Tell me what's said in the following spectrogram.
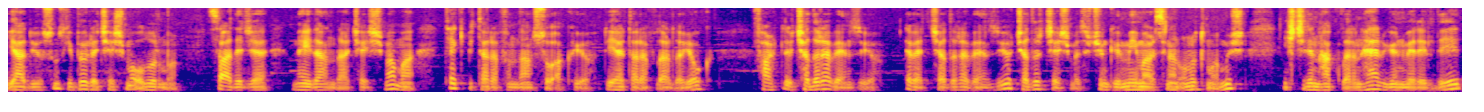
Ya diyorsunuz ki böyle çeşme olur mu? Sadece meydanda çeşme ama tek bir tarafından su akıyor. Diğer taraflarda yok. Farklı çadıra benziyor. Evet çadıra benziyor. Çadır çeşmesi. Çünkü Mimar Sinan unutmamış. İşçinin hakların her gün verildiği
